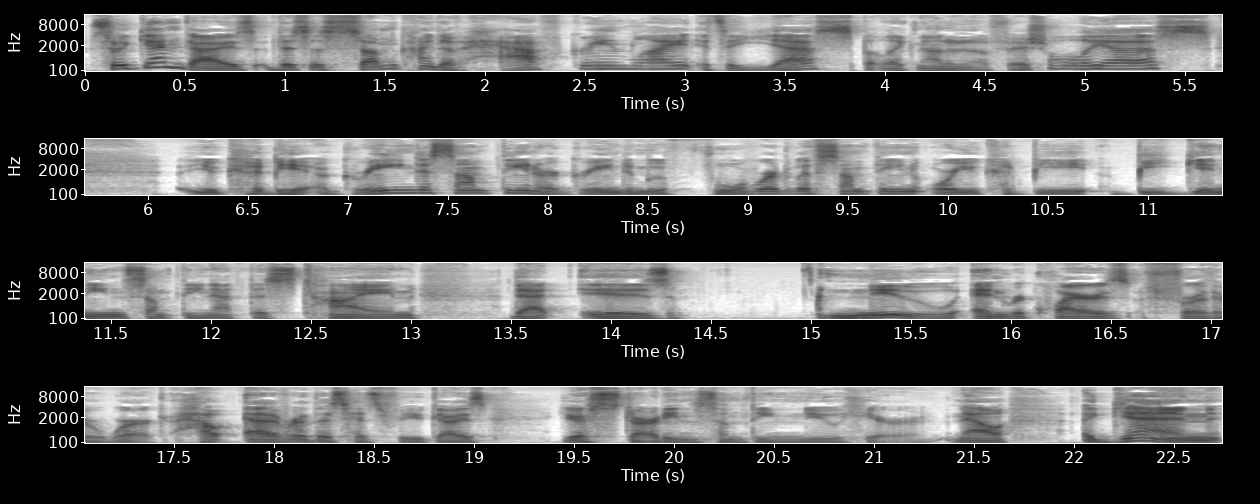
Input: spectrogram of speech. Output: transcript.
So, again, guys, this is some kind of half green light. It's a yes, but like not an official yes. You could be agreeing to something or agreeing to move forward with something, or you could be beginning something at this time that is new and requires further work. However, this hits for you guys, you're starting something new here. Now, again,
